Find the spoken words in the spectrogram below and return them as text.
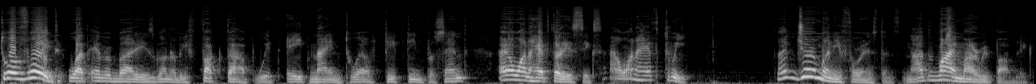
to avoid what everybody is going to be fucked up with 8, 9, 12, 15%. I don't want to have 36. I want to have 3. Like Germany, for instance, not Weimar Republic.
